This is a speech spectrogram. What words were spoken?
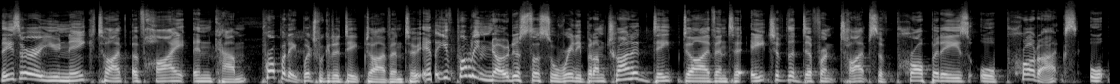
these are a unique type of high income property, which we're going to deep dive into. And you've probably noticed this already, but I'm trying to deep dive into each of the different types of properties or products or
